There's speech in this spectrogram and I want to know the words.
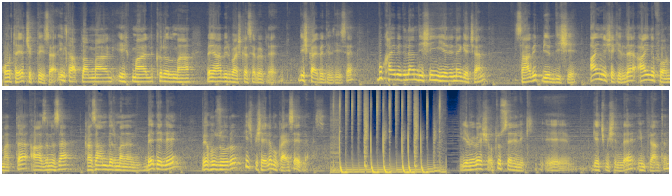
ortaya çıktıysa, iltihaplanma, ihmal, kırılma veya bir başka sebeple diş kaybedildiyse bu kaybedilen dişin yerine geçen sabit bir dişi aynı şekilde aynı formatta ağzınıza kazandırmanın bedeli ve huzuru hiçbir şeyle mukayese edilemez. 25-30 senelik e, geçmişinde implantın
